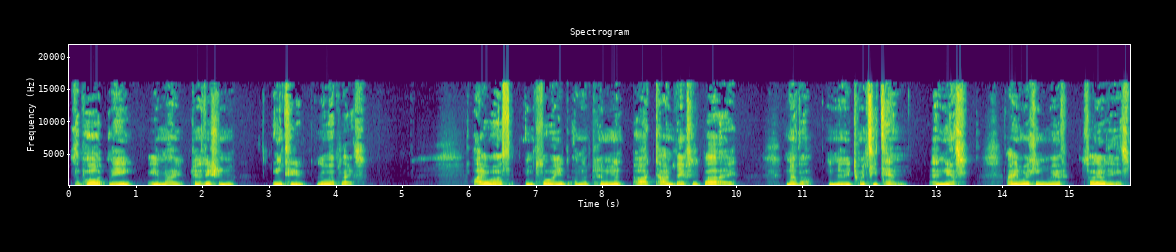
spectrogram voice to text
support me in my transition into the workplace. I was employed on a permanent part-time basis by Nova in early 2010. And yes, I am working with celebrities,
